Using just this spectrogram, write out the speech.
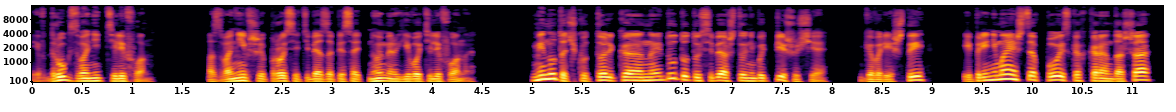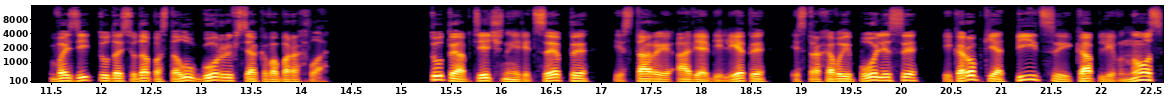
и вдруг звонит телефон. Позвонивший просит тебя записать номер его телефона. «Минуточку, только найду тут у себя что-нибудь пишущее», — говоришь ты, и принимаешься в поисках карандаша возить туда-сюда по столу горы всякого барахла. Тут и аптечные рецепты, и старые авиабилеты, и страховые полисы, и коробки от пиццы, и капли в нос,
